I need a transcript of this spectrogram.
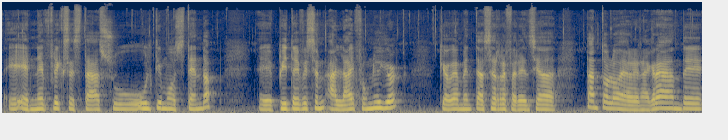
en Netflix está su último stand-up eh, Pete Davidson Alive from New York, que obviamente hace referencia tanto a lo de Arena Grande,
